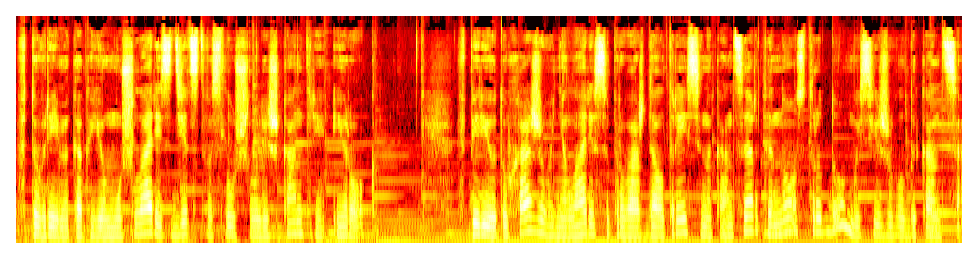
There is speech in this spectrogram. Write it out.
в то время как ее муж Ларри с детства слушал лишь кантри и рок. В период ухаживания Ларри сопровождал Трейси на концерты, но с трудом высиживал до конца.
